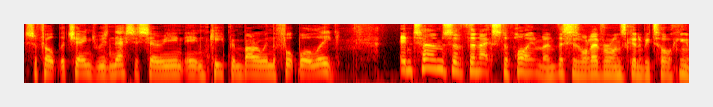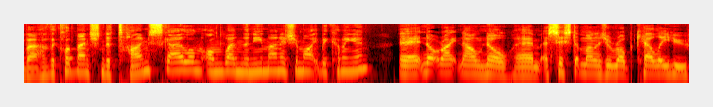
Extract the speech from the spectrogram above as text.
so felt the change was necessary in, in keeping Barrow in the Football League. In terms of the next appointment, this is what everyone's going to be talking about. Have the club mentioned a timescale on, on when the new manager might be coming in? Uh, not right now, no. Um, assistant manager Rob Kelly, who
